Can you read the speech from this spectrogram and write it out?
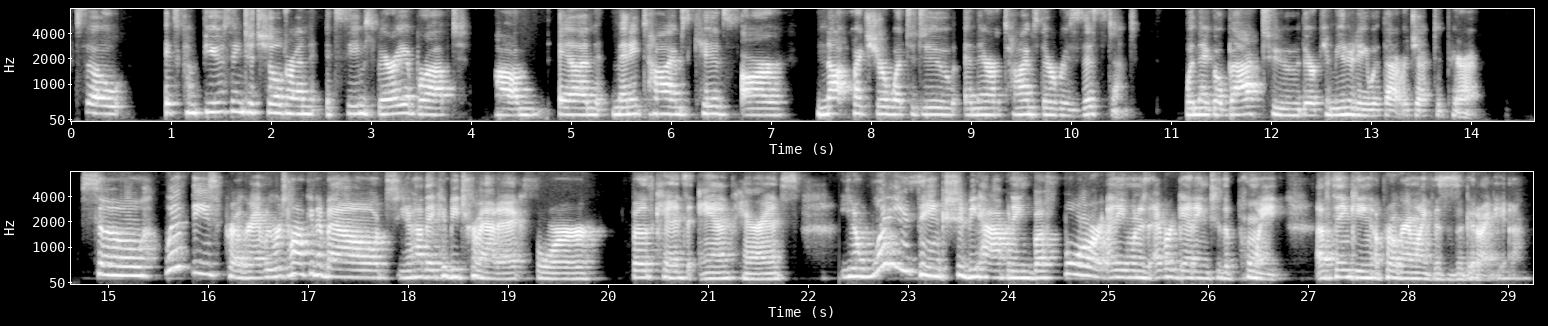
So it's confusing to children. It seems very abrupt. Um, and many times kids are not quite sure what to do. And there are times they're resistant when they go back to their community with that rejected parent. So, with these programs, we were talking about, you know, how they can be traumatic for both kids and parents. You know, what do you think should be happening before anyone is ever getting to the point of thinking a program like this is a good idea?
